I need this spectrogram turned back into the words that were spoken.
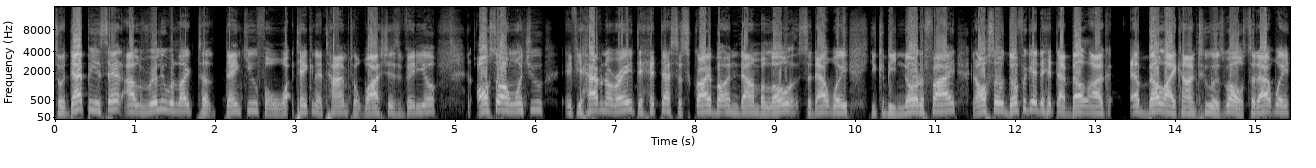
So with that being said, I really would like to thank you for taking the time to watch this video. And also, I want you, if you haven't already, to hit that subscribe button down below so that way you can be notified. And also, don't forget to hit that bell a uh, bell icon too as well so that way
